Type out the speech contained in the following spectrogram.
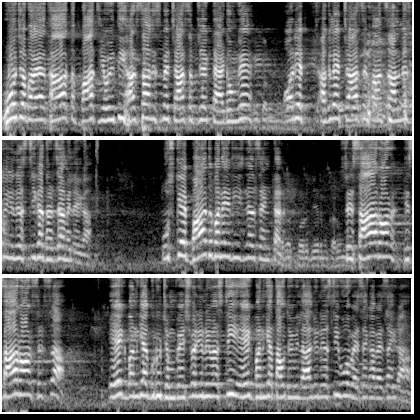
वो जब आया था, तब बात ये हुई थी, हर साल इसमें चार सब्जेक्ट ऐड होंगे, और ये अगले चार से पाँच साल में इसको यूनिवर्सिटी का दर्जा मिलेगा। उसके बाद बने रीजनल सेंटर सिसार और, हिसार और सिरसा। एक बन गया गुरु जम्बेश्वर यूनिवर्सिटी, एक बन गया ताऊ देवीलाल यूनिवर्सिटी, वो वैसे का वैसा ही रहा।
